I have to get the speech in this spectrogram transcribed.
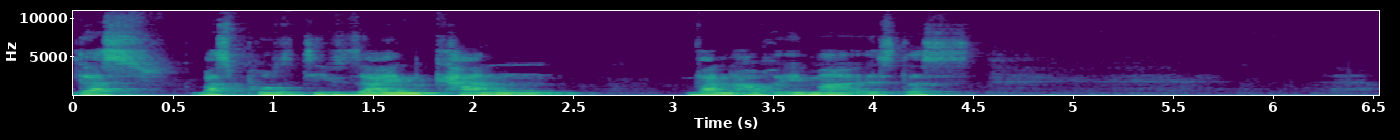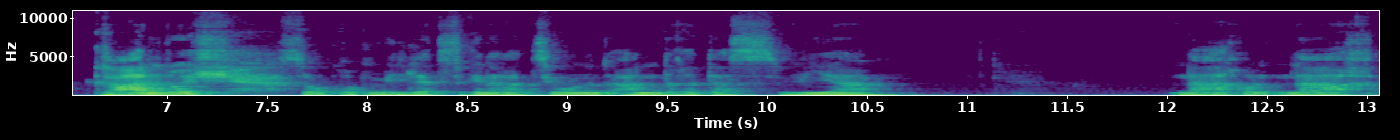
das, was positiv sein kann, wann auch immer, ist, dass gerade durch so Gruppen wie die letzte Generation und andere, dass wir nach und nach,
